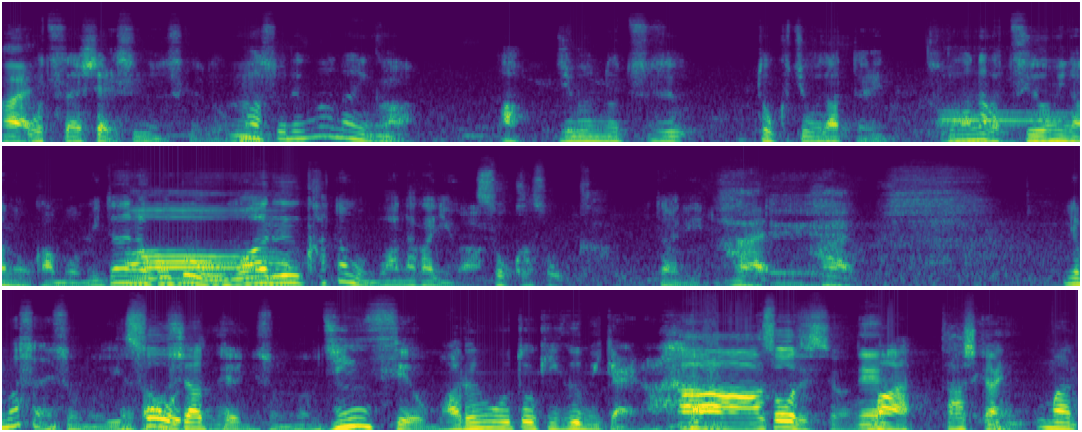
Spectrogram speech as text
はいお伝えしたりするんですけど、うんまあ、それが何か、あ自分のつ特徴だったりそれがなんか強みなのかもみたいなことを思われる方もまあ中にはそっかそっか。いたりとはいかで、はい。いやまさにその皆さんそうですねおっしゃったようにその人生を丸ごと聞くみたいな。ああそうですよね。まあ確かに。まあ、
